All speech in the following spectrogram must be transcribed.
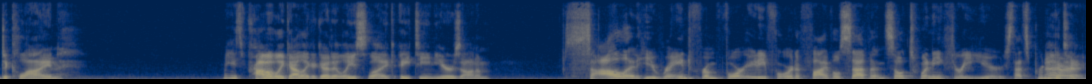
decline. I mean, he's probably got like a good at least like 18 years on him. Solid. He reigned from 484 to 507, so 23 years. That's pretty Okay. darn.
